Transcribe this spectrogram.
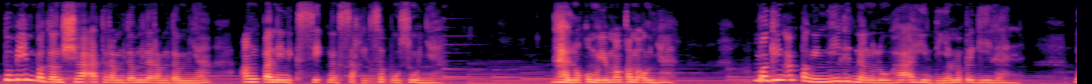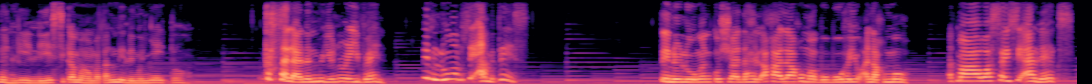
Tumiimbagang siya at ramdam na ramdam niya ang paniniksik ng sakit sa puso niya. Lalong kumuyom ang kamao niya. Maging ang pangingilid ng luha ay hindi niya mapigilan. Nanlilisik ang mga matang nilingon niya ito. Kasalanan mo yun, Raven! Tinulungan mo si Amethyst! Tinulungan ko siya dahil akala ko mabubuhay yung anak mo at maawa sa'yo si Alex.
